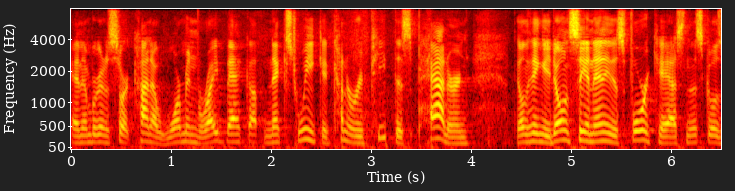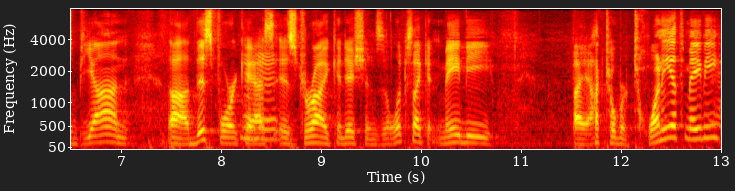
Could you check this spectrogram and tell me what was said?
and then we're going to start kind of warming right back up next week and kind of repeat this pattern the only thing you don't see in any of this forecast, and this goes beyond uh, this forecast, mm -hmm. is dry conditions. It looks like it may be by October 20th, maybe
